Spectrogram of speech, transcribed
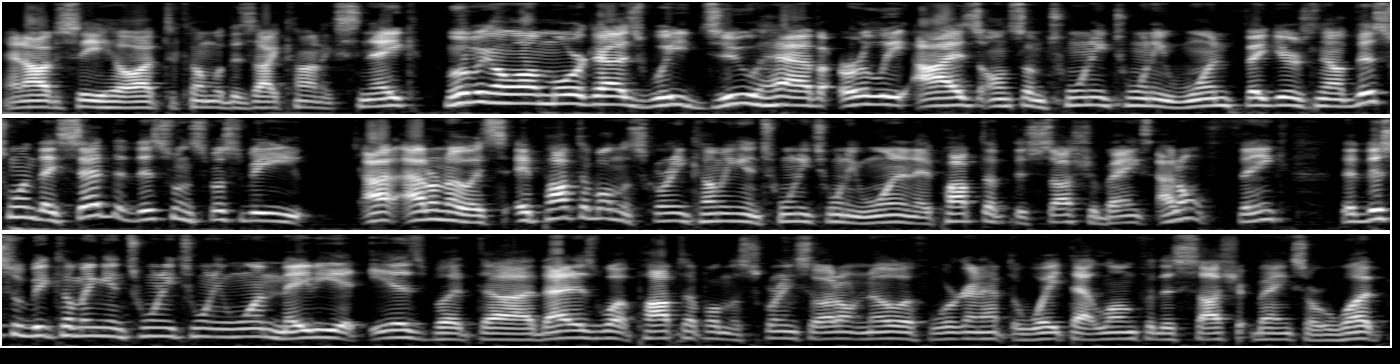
and obviously he'll have to come with his iconic snake. Moving along more, guys, we do have early eyes on some 2021 figures. Now this one, they said that this one's supposed to be I, I don't know. It's, it popped up on the screen coming in 2021, and it popped up to Sasha Banks. I don't think that this would be coming in 2021. Maybe it is, but uh, that is what popped up on the screen. So I don't know if we're gonna have to wait that long for this Sasha Banks or what.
